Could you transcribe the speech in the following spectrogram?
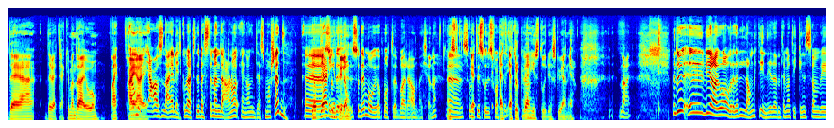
det, det vet jeg ikke. Men det er jo Nei, nei, nei. Ja, altså, nei, jeg vet ikke om det er til det beste, men det er nå engang det som har skjedd. Ja, det er det eh, ingen tvil om. Så det må vi jo på en måte bare anerkjenne Just, som et historisk faktum. Jeg, jeg, tror ikke vi er historisk uenige. nei. Men du, uh, vi er jo allerede langt inne i den tematikken som vi,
